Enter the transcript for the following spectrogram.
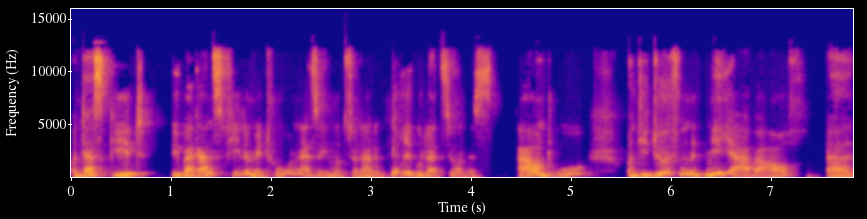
Und das geht über ganz viele Methoden. Also emotionale Koregulation ist A und O. Und die dürfen mit mir ja aber auch äh,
